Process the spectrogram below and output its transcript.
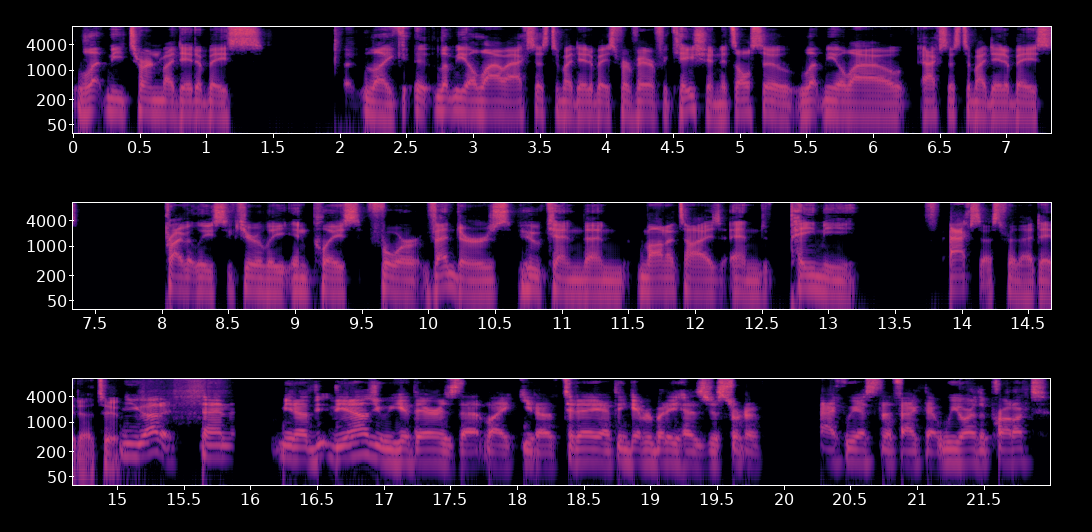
let me turn my database like let me allow access to my database for verification. It's also let me allow access to my database privately, securely in place for vendors who can then monetize and pay me access for that data too. You got it. And you know, the, the analogy we get there is that like, you know, today I think everybody has just sort of acquiesced to the fact that we are the product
